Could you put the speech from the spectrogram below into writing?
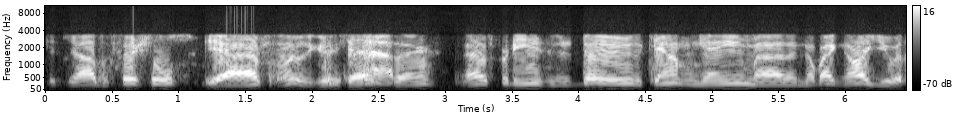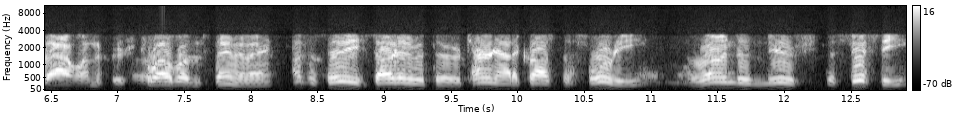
Good job, officials. Yeah, absolutely. Good Good catch snap. there. That was pretty easy to do. The counting game, uh, nobody can argue with that one if there's 12 of them standing there. Johnson City started with the return out across the 40, a run to near the 50.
